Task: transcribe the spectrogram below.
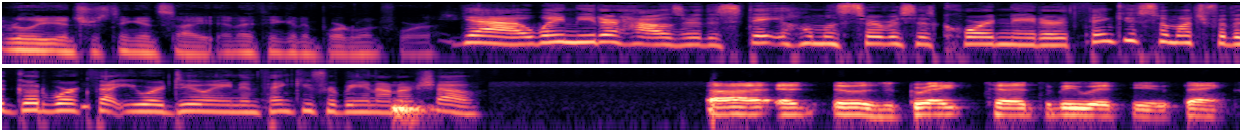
really interesting insight, and I think an important one for us. Yeah, Wayne Niederhauser, the State Homeless Services Coordinator. Thank you so much for the good work that you are doing, and thank you for being on our show. Uh, it, it was great to, to be with you. Thanks.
